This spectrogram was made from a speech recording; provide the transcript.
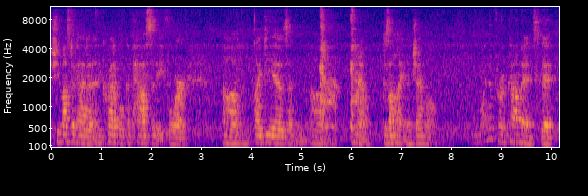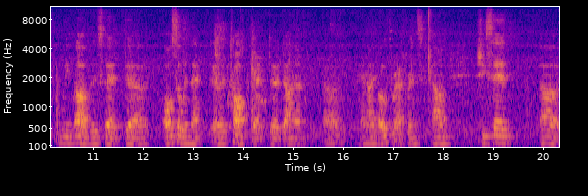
she must have had a- an incredible capacity for um, ideas and, um, you know, design in general. One of her comments that we love is that, uh, also in that uh, talk that uh, Donna uh, and I both referenced, um, she said uh,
